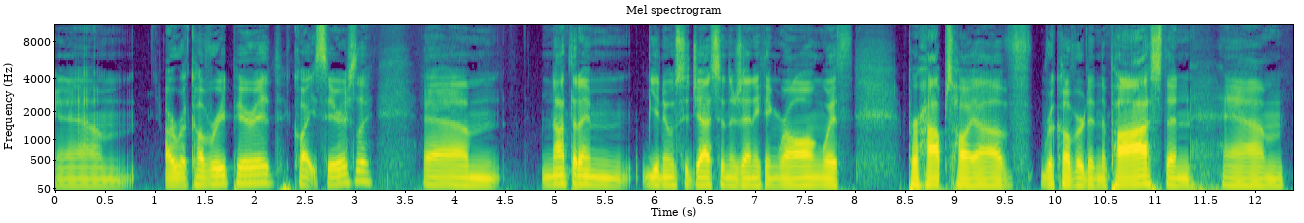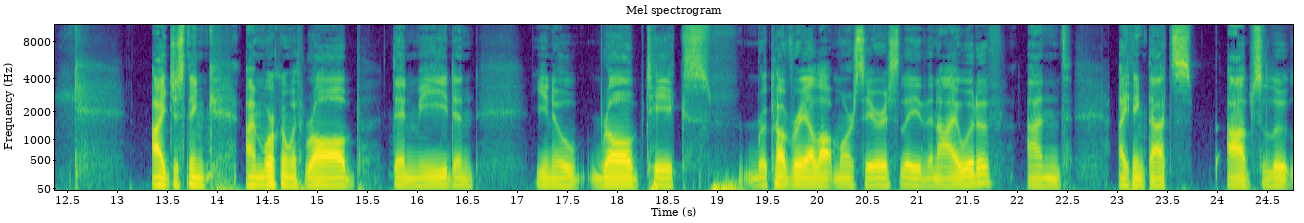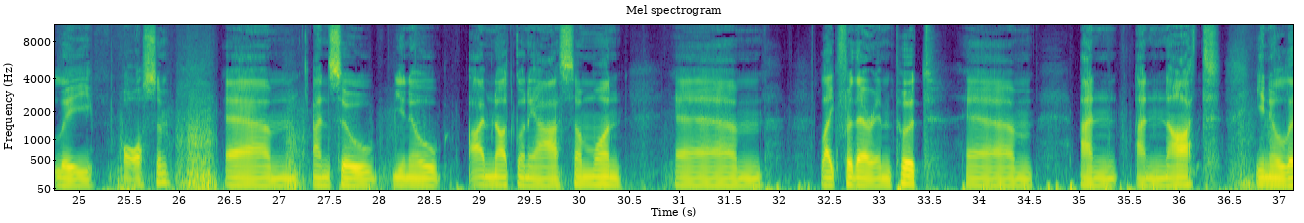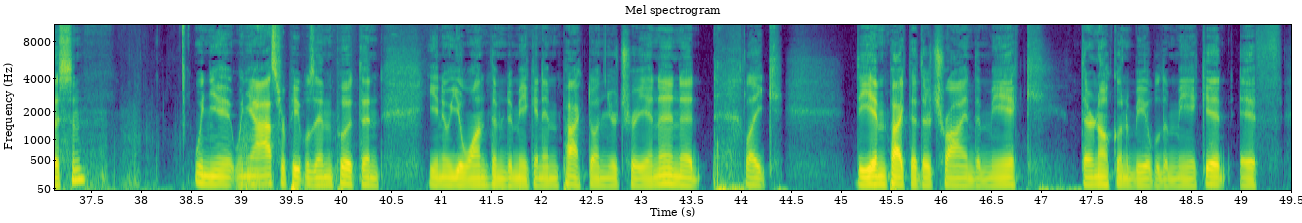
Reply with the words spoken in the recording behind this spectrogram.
um, a recovery period quite seriously. Um, not that I'm, you know, suggesting there's anything wrong with perhaps how I've recovered in the past, and um, I just think I'm working with Rob then Denmark, and you know, Rob takes recovery a lot more seriously than I would have, and I think that's absolutely awesome. Um, and so you know, I'm not going to ask someone, um, like for their input, um, and and not, you know, listen. When you when you ask for people's input, then you know you want them to make an impact on your training, it like the impact that they're trying to make, they're not going to be able to make it if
